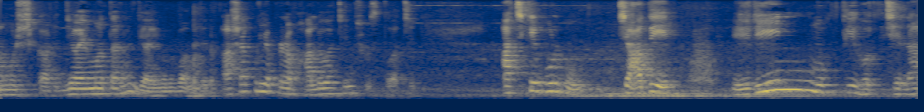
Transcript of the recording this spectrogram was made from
নমস্কার, জয় মাতারা, জয় গুরু আশা করি আপনারা ভালো আছেন, সুস্থ আছেন। আজকে বলব, যাদের ঋণ মুক্তি হচ্ছে না,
